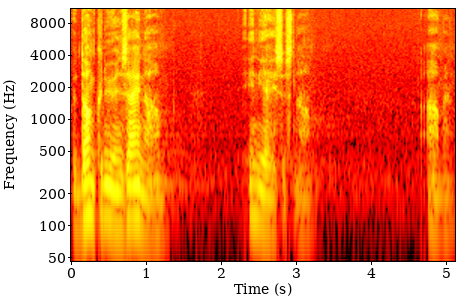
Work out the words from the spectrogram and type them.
We danken u in zijn naam, in Jezus' naam. Amen.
